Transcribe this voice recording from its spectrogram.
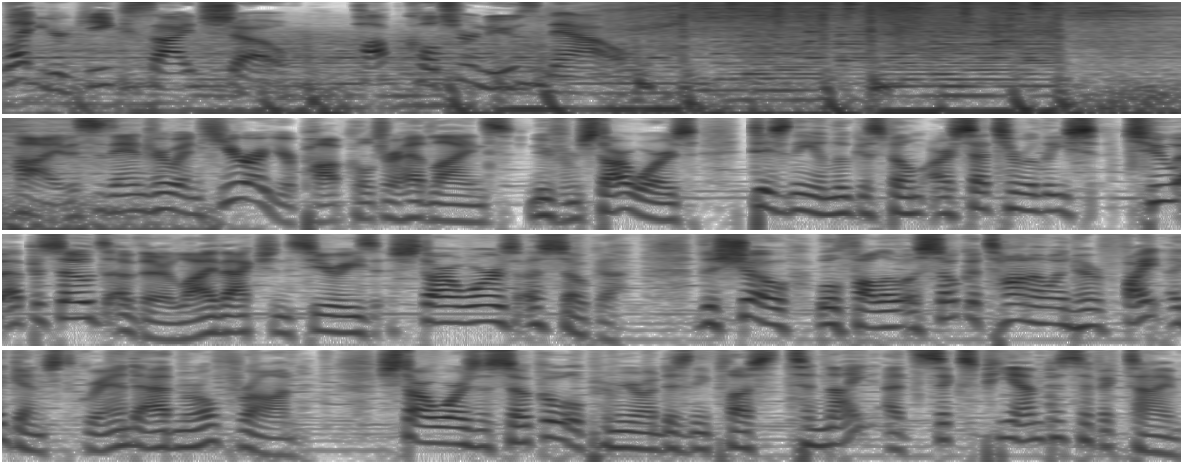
Let your geek side show. Pop culture news now. Hi, this is Andrew, and here are your pop culture headlines. New from Star Wars Disney and Lucasfilm are set to release two episodes of their live action series, Star Wars Ahsoka. The show will follow Ahsoka Tano in her fight against Grand Admiral Thrawn. Star Wars Ahsoka will premiere on Disney Plus tonight at 6 p.m. Pacific Time.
